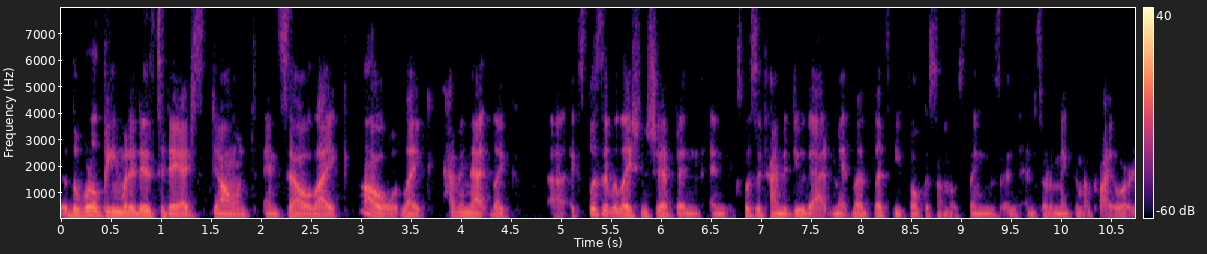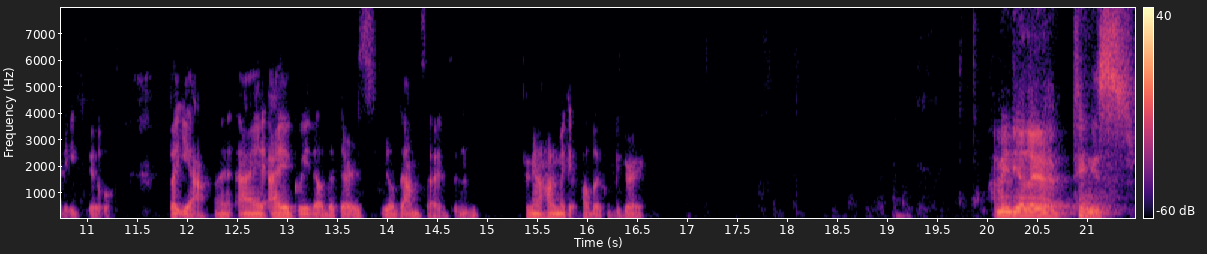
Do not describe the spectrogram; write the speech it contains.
the world being what it is today, I just don't. And so like, oh, like having that like uh, explicit relationship and, and explicit time to do that let, lets me focus on those things and, and sort of make them a priority too. But yeah, I, I agree though that there's real downsides and figuring out how to make it public would be great. I mean, the other thing is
